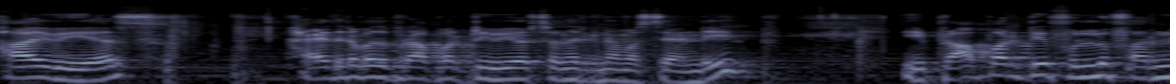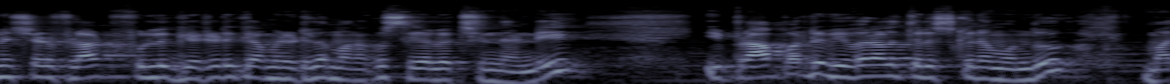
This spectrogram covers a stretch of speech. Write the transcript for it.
Hi viewers Hyderabad property viewers అందరికీ నమస్తే అండి. ఈ property full furnished flat full gated కమ్యూనిటీలో మనకు సేల్ వచ్చిందండి. ఈ ప్రాపర్టీ వివరాలు తెలుసుకునే ముందు మా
